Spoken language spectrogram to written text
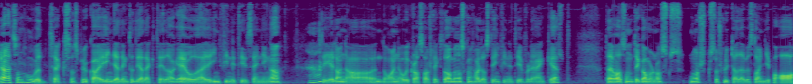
Ja, Et sånn hovedtrekk som bruker i inndeling av dialekter i dag, er jo infinitivsendinga. Ja. Det gjelder andre, noen andre ordklasser slik da, men vi kan holde oss til infinitiv, for det er enkelt. Det var sånn at I gammelnorsk norsk så slutta det bestandig på A.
